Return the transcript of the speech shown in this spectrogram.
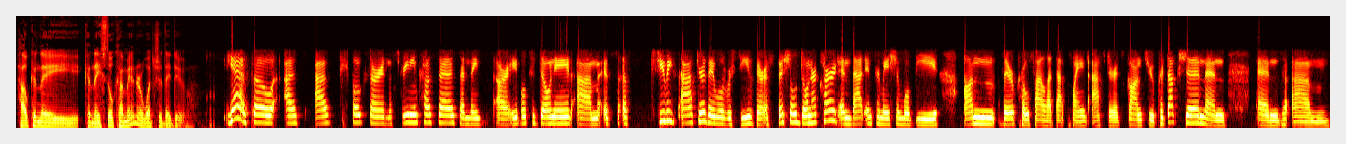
How can they can they still come in, or what should they do? Yeah, so as as folks are in the screening process and they are able to donate, um, it's a few weeks after they will receive their official donor card, and that information will be on their profile at that point after it's gone through production and and um,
